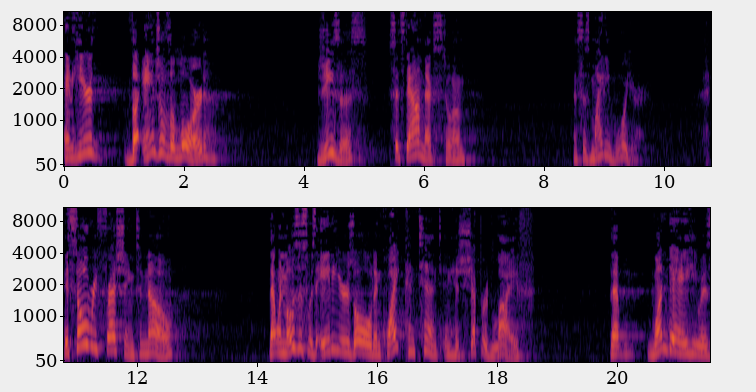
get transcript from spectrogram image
And here, the angel of the Lord, Jesus, sits down next to him and says, Mighty warrior. It's so refreshing to know that when Moses was 80 years old and quite content in his shepherd life, that one day he was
